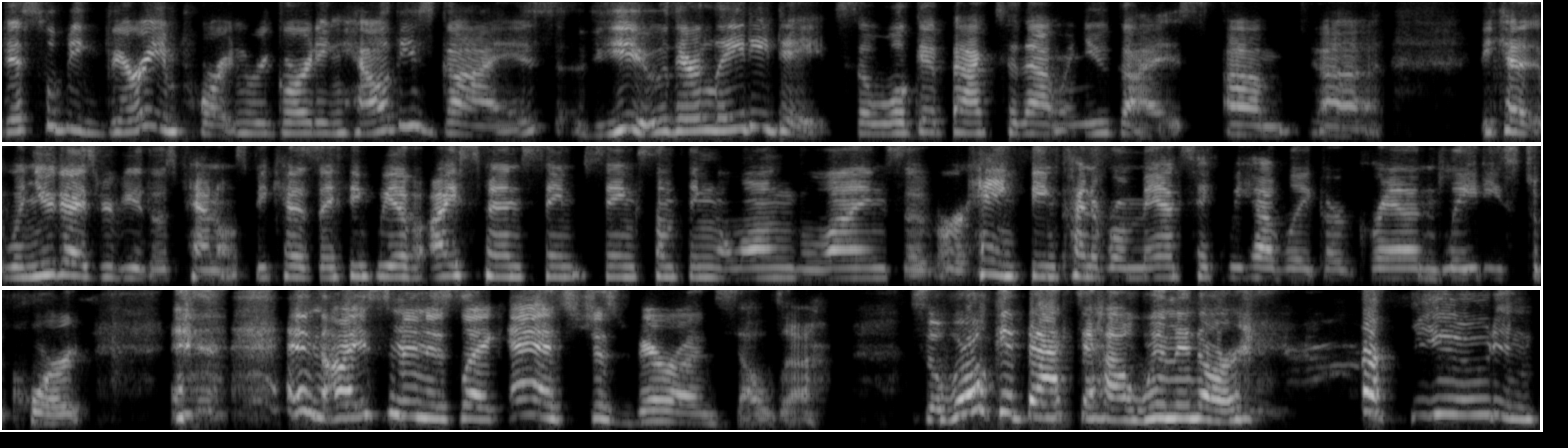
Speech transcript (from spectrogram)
this will be very important regarding how these guys view their lady dates. So we'll get back to that when you guys um, uh, because when you guys review those panels because i think we have iceman saying, saying something along the lines of or hank being kind of romantic we have like our grand ladies to court and iceman is like eh, it's just vera and zelda so we'll get back to how women are, are viewed and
